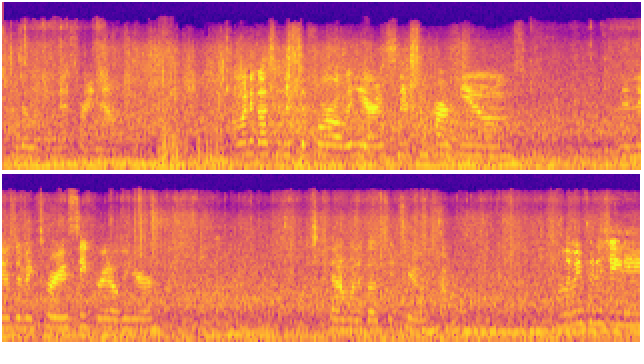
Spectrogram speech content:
because they're looking mess right now. I want to go to the Sephora over here and sniff some perfumes. And then there's a Victoria's Secret over here that I want to go to too. So let me finish eating.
